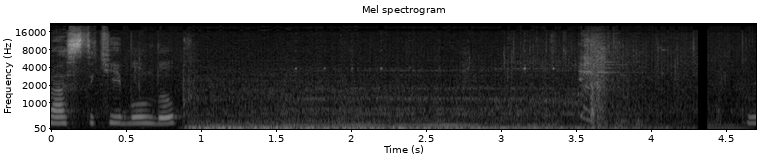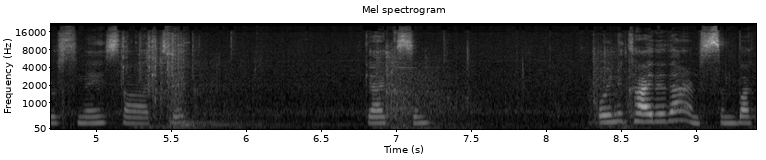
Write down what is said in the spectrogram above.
Rastiki'yi bulduk. Burası neyse artık. Gel kızım. Oyunu kaydeder misin? Bak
